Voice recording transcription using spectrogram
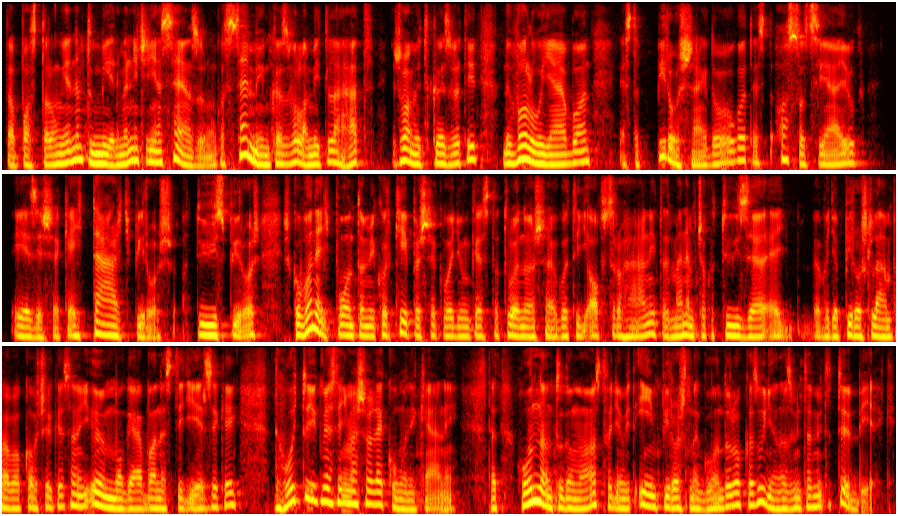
tapasztalunk, nem tudunk mérni, mert nincs ilyen szenzorunk. A szemünk az valamit lát, és valamit közvetít, de valójában ezt a pirosság dolgot, ezt asszociáljuk érzések. Egy tárgy piros, a tűz piros, és akkor van egy pont, amikor képesek vagyunk ezt a tulajdonságot így absztrahálni, tehát már nem csak a tűzzel egy, vagy a piros lámpával kapcsoljuk ezt, hanem hogy önmagában ezt így érzékeljük, de hogy tudjuk mi ezt egymással lekommunikálni? Tehát honnan tudom azt, hogy amit én pirosnak gondolok, az ugyanaz, mint amit a többiek?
